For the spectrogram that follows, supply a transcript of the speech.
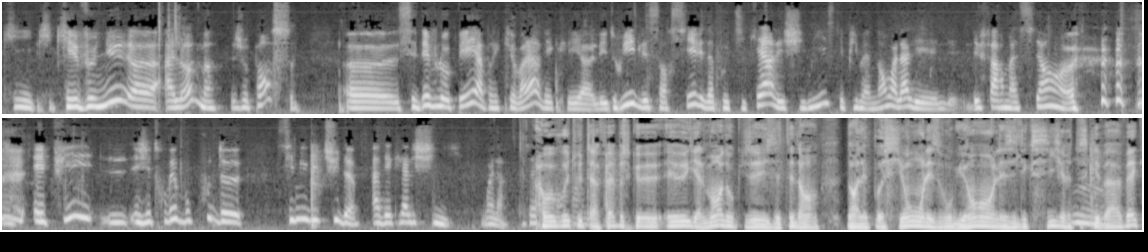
qui, qui, est venu à l'homme, je pense, euh, s'est développé avec voilà avec les, euh, les, druides, les sorciers, les apothicaires, les chimistes et puis maintenant voilà les, les, les pharmaciens. Euh. et puis j'ai trouvé beaucoup de similitudes avec l'alchimie. Voilà. Ah oui, oui, tout à fait, parce que eux également, donc ils, étaient dans dans les potions, les onguents, les élixirs et tout ce qui mm. va avec.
